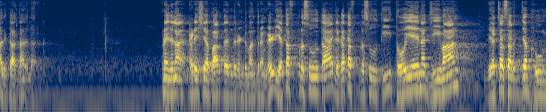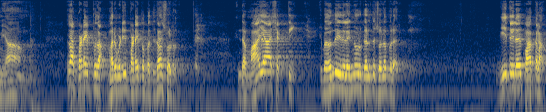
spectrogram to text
அதுக்காக தான் இதெல்லாம் இருக்கு. அப்புறம் இதெல்லாம் கடைசியாக பார்த்த இந்த ரெண்டு மந்திரங்கள் எத பிரசூதா ஜெகத பிரசூதி தோயேன ஜீவான் வெச்சசர்ஜ பூமியாம். இதெல்லாம் படைப்பு தான். மறுபடியும் படைப்பை பற்றி தான் சொல்கிறது இந்த மாயா சக்தி இப்போ வந்து இதில் இன்னொரு கருத்து சொல்ல போகிறார் கீதையில் பார்க்கலாம்.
